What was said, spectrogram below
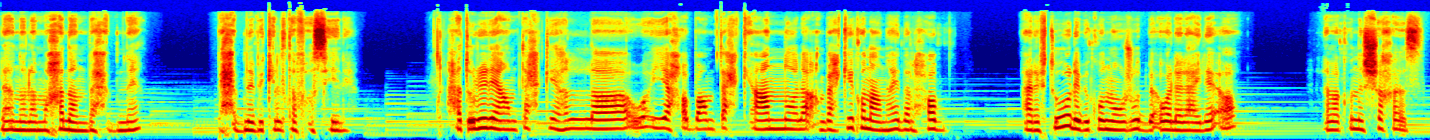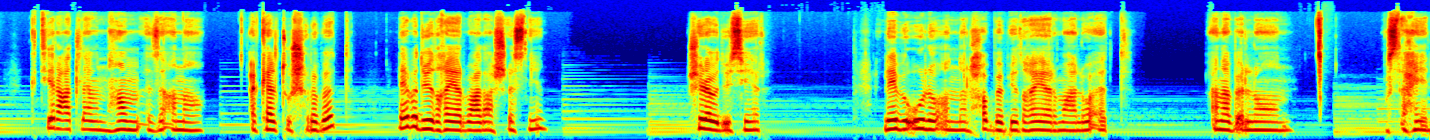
لأنه لما حدا بحبني بحبني بكل تفاصيلي. حتقولي لي عم تحكي هلا وأي حب عم تحكي عنه؟ لا عم بحكيكم عن هيدا الحب. عرفتوا اللي بيكون موجود بأول العلاقة؟ لما يكون الشخص كتير عتلة من هم إذا أنا أكلت وشربت ليه بده يتغير بعد عشر سنين؟ شو اللي بده يصير؟ ليه بيقولوا إنه الحب بيتغير مع الوقت؟ أنا بقول لهم مستحيل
